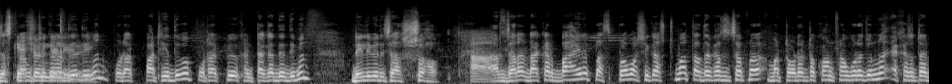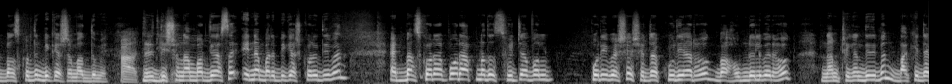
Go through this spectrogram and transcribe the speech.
জাস্ট নাম ঠিকানা দিয়ে দিবেন প্রোডাক্ট পাঠিয়ে দেবো প্রোডাক্ট পেয়ে ওখানে টাকা দিয়ে দিবেন ডেলিভারি চার্জ সহ। আর যারা ঢাকার বাইরে প্লাস প্রবাসী কাস্টমার তাদের কাছে হচ্ছে আপনার আমার অর্ডারটা কনফার্ম করার জন্য এক হাজার টাকা অ্যাডভান্স করে দিন বিকাশের মাধ্যমে। আচ্ছা, নির্দিষ্ট নাম্বার দেওয়া আছে এই নাম্বারে বিকাশ করে দিবেন। অ্যাডভান্স করার পর আপনাদের সুইটেবল পরিবেশে সেটা কুরিয়ার হোক বা হোম ডেলিভারি হোক নাম ঠিকানা দিয়ে দিবেন বাকিটা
